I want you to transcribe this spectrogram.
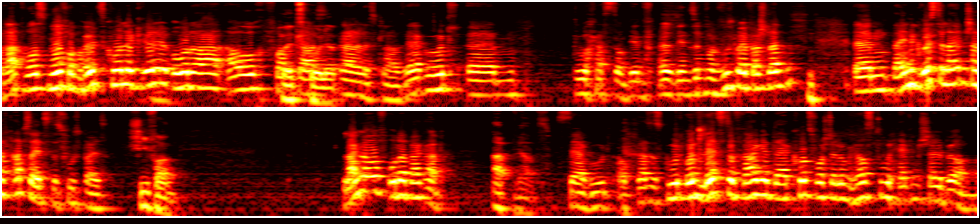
Bratwurst nur vom Holzkohlegrill oder auch vom Holzkohle. Gas? Alles klar, sehr gut. Ähm, du hast auf jeden Fall den Sinn von Fußball verstanden. ähm, deine größte Leidenschaft abseits des Fußballs? Skifahren, Langlauf oder bergab? abwärts. Sehr gut, auch das ist gut. Und letzte Frage der Kurzvorstellung: Hörst du Heaven Shall Burn?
